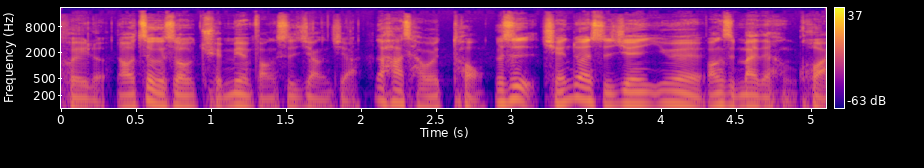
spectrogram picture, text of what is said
推了，然后这个时候全面房市降价，那他才会痛。可是前段时间因为房子卖得很快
